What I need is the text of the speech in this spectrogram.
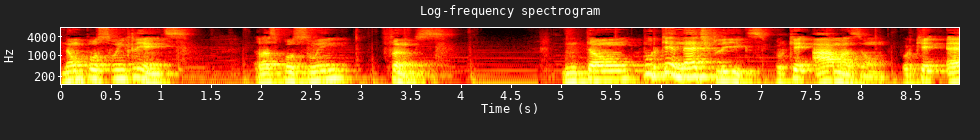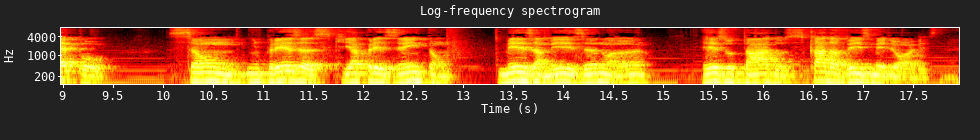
não possuem clientes, elas possuem fãs. Então, por que Netflix? Por que Amazon? Por que Apple são empresas que apresentam mês a mês, ano a ano, resultados cada vez melhores? Né?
